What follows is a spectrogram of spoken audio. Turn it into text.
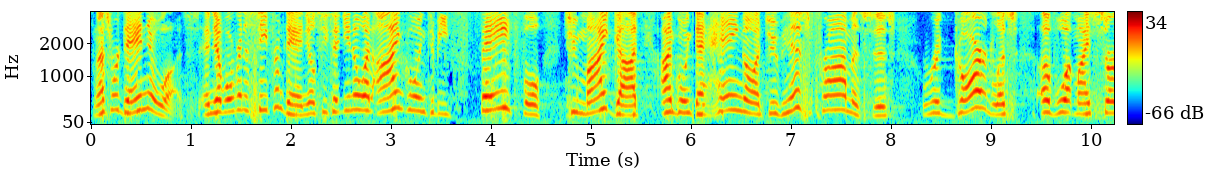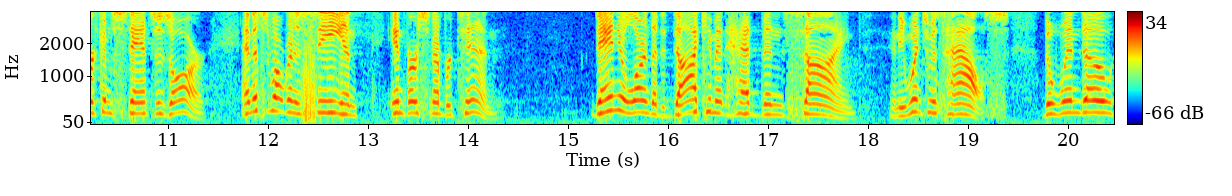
That's where Daniel was. And yet, what we're going to see from Daniel is he said, You know what? I'm going to be faithful to my God. I'm going to hang on to his promises regardless of what my circumstances are. And this is what we're going to see in, in verse number 10. Daniel learned that a document had been signed, and he went to his house. The window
